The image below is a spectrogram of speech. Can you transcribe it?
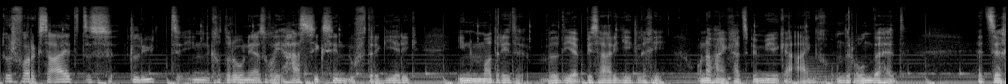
du hast vorhin gesagt, dass die Leute in Katalonien so ein bisschen hässig sind auf die Regierung in Madrid, weil die bisher jegliche Unabhängigkeitsbemühungen eigentlich unterwunden hat. Hat sich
